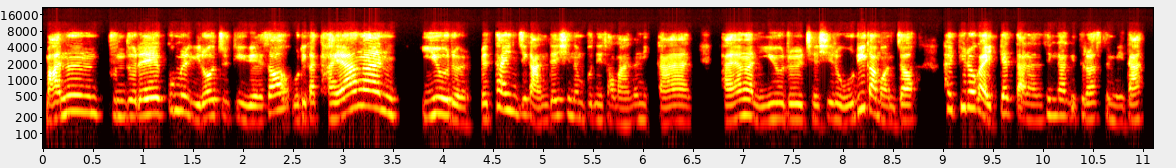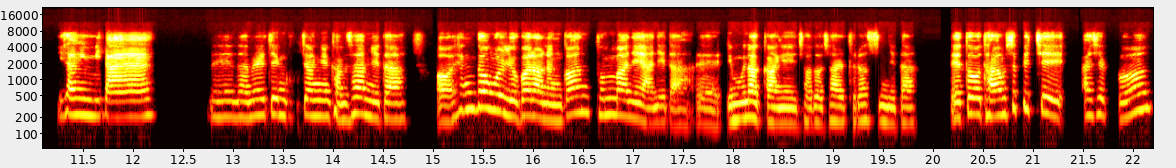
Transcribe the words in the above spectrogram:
많은 분들의 꿈을 이뤄주기 위해서 우리가 다양한 이유를 메타인지가 안 되시는 분이 더 많으니까 다양한 이유를 제시를 우리가 먼저 할 필요가 있겠다라는 생각이 들었습니다. 이상입니다. 네, 남혜진 국장님 감사합니다. 어, 행동을 유발하는 건 돈만이 아니다. 네, 인문학 강의 저도 잘 들었습니다. 네, 또 다음 스피치 하실 분.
